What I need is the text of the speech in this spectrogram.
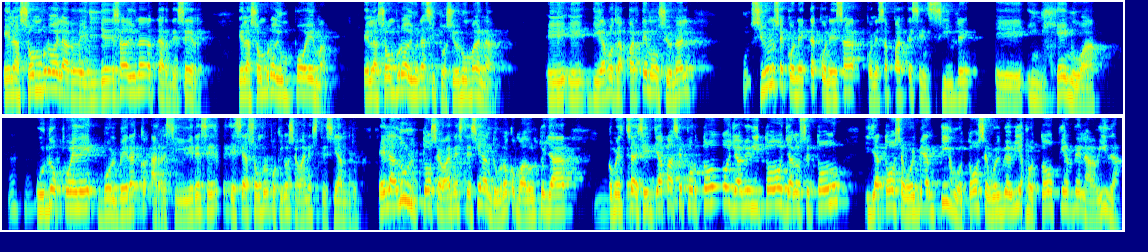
el asombro de la belleza de un atardecer, el asombro de un poema, el asombro de una situación humana, eh, eh, digamos, la parte emocional, si uno se conecta con esa, con esa parte sensible, eh, ingenua, uno puede volver a, a recibir ese, ese asombro porque uno se va anestesiando. El adulto se va anestesiando, uno como adulto ya comienza a decir, ya pasé por todo, ya viví todo, ya lo sé todo, y ya todo se vuelve antiguo, todo se vuelve viejo, todo pierde la vida,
